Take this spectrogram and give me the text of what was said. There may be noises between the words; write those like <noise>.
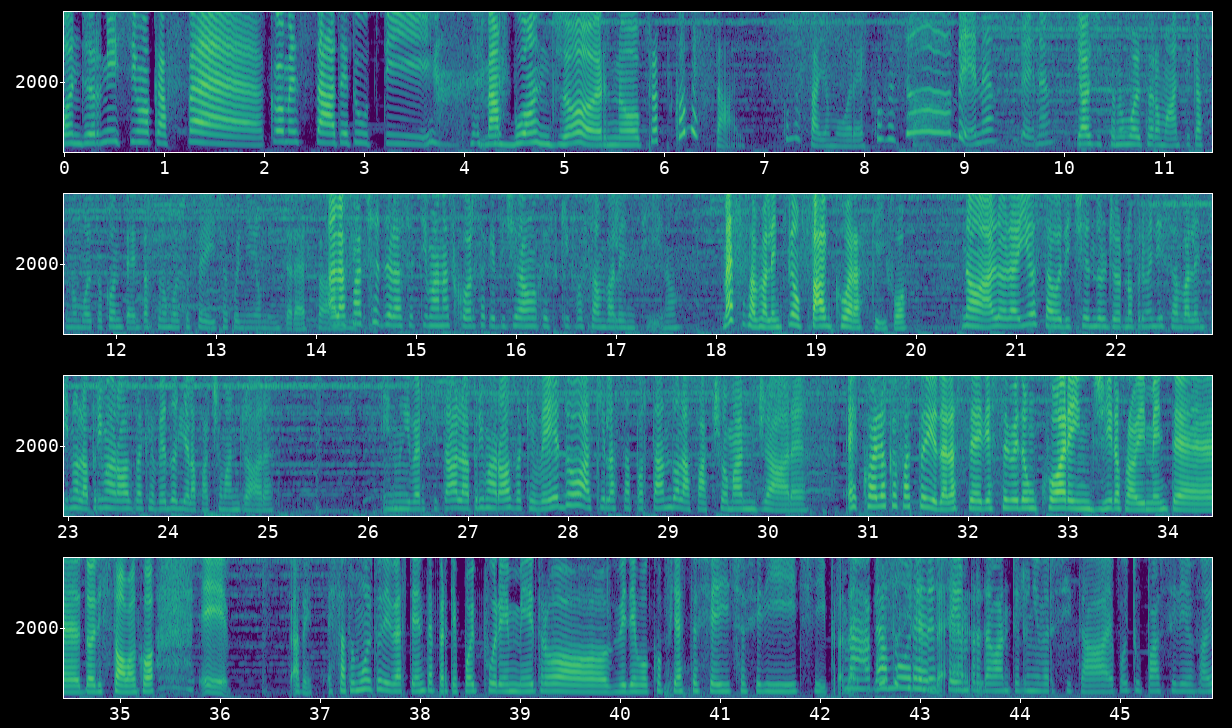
Buongiornissimo caffè! Come state tutti? Ma <laughs> buongiorno, Pro- come stai? Come stai amore? Come Sto stai? bene, bene. Io oggi sono molto romantica, sono molto contenta, sono molto felice, quindi non mi interessa. Alla faccia della settimana scorsa che dicevamo che schifo San Valentino. A me San Valentino fa ancora schifo. No, allora io stavo dicendo il giorno prima di San Valentino la prima rosa che vedo gliela faccio mangiare. In università la prima rosa che vedo a chi la sta portando la faccio mangiare. È quello che ho fatto io dalla serie, se vedo un cuore in giro probabilmente eh, do di stomaco. E vabbè, è stato molto divertente perché poi pure in metro vedevo coppiette felici felici. Ma questo si vede sempre davanti all'università e poi tu passi lì e fai...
